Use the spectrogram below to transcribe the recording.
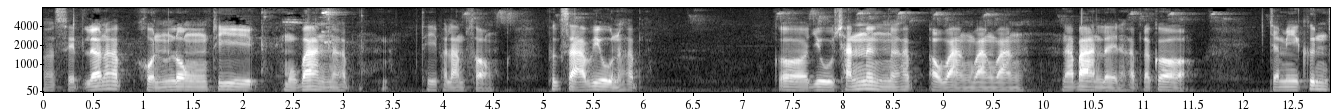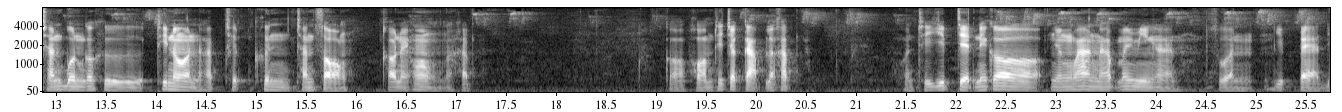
ก็เสร็จแล้วนะครับ ขนลงที่หมู่บ้านนะครับ ที่พระรามสอง พฤกษาวิวนะครับ ก็อยู่ชั้นหนึ่งนะครับ เอาวางวางวางหน้าบ้านเลยนะครับ แล้วก็จะมีขึ้นชั้นบนก็คือที่นอนนะครับชขึ้นชั้นสองเข้าในห้องนะครับ ก็พร้อมที่จะกลับแล้วครับ วันที่ 27 นี่ก็ยังว่างนะครับ ไม่มีงานส่วน 28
